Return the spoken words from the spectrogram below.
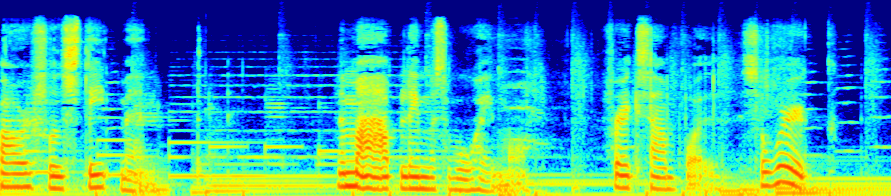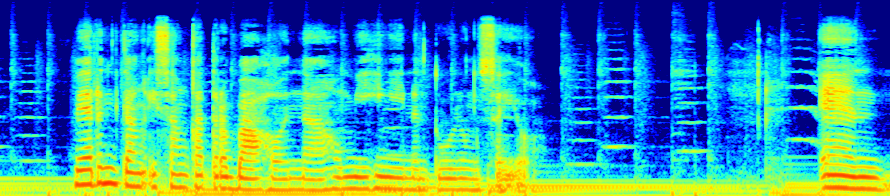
powerful statement na maa-apply mo sa buhay mo. For example, sa work, meron kang isang katrabaho na humihingi ng tulong sa'yo. And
